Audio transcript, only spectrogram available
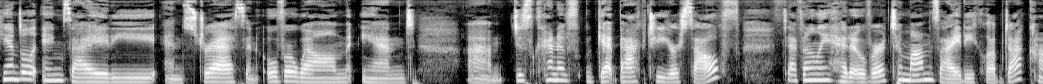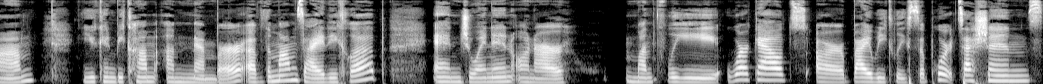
handle anxiety and stress and overwhelm, and um, just kind of get back to yourself, definitely head over to momxietyclub.com. You can become a member of the Momxiety Club and join in on our monthly workouts, our bi-weekly support sessions,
